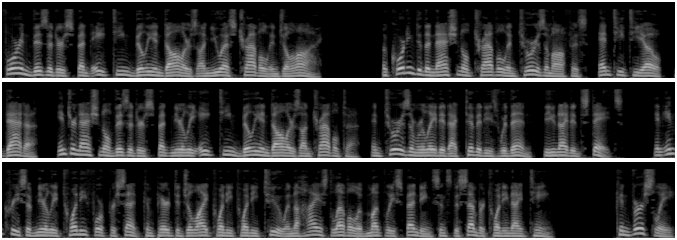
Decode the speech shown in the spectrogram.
Foreign visitors spent $18 billion on U.S. travel in July. According to the National Travel and Tourism Office, NTTO, data, international visitors spent nearly $18 billion on travel to, and tourism-related activities within, the United States, an increase of nearly 24% compared to July 2022 and the highest level of monthly spending since December 2019. Conversely,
